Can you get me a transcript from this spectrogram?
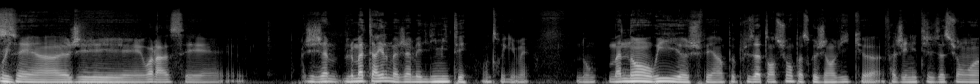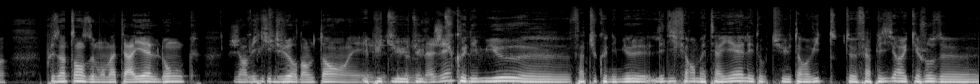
Oui. C'est, euh, j'ai, voilà, c'est, j'ai jamais, le matériel m'a jamais limité entre guillemets. Donc maintenant, oui, euh, je fais un peu plus attention parce que j'ai envie que, enfin, j'ai une utilisation euh, plus intense de mon matériel, donc j'ai envie qu'il tu- dure dans le temps et, Et puis tu, de tu, ménager. tu connais mieux, euh, enfin tu connais mieux les différents matériels et donc tu as envie de te faire plaisir avec quelque chose de,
